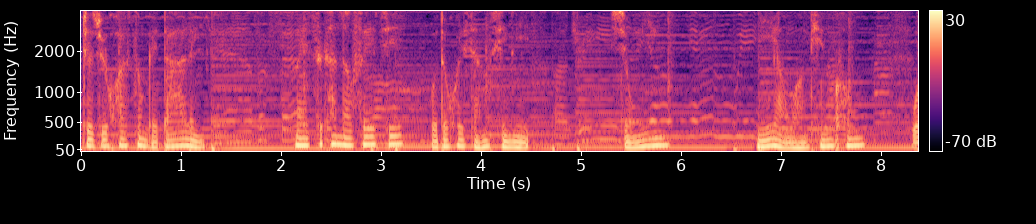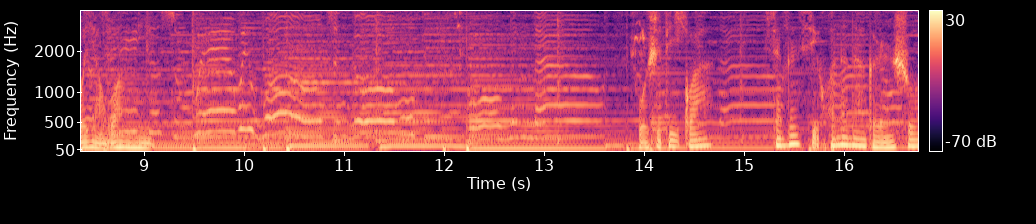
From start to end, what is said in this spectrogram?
这句话送给 Darling。每次看到飞机，我都会想起你，雄鹰。你仰望天空，我仰望你。我是地瓜，想跟喜欢的那个人说：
